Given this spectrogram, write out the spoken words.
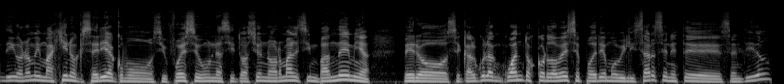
Digo, no me imagino que sería como si fuese una situación normal sin pandemia, pero ¿se calculan cuántos cordobeses podrían movilizarse en este sentido?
